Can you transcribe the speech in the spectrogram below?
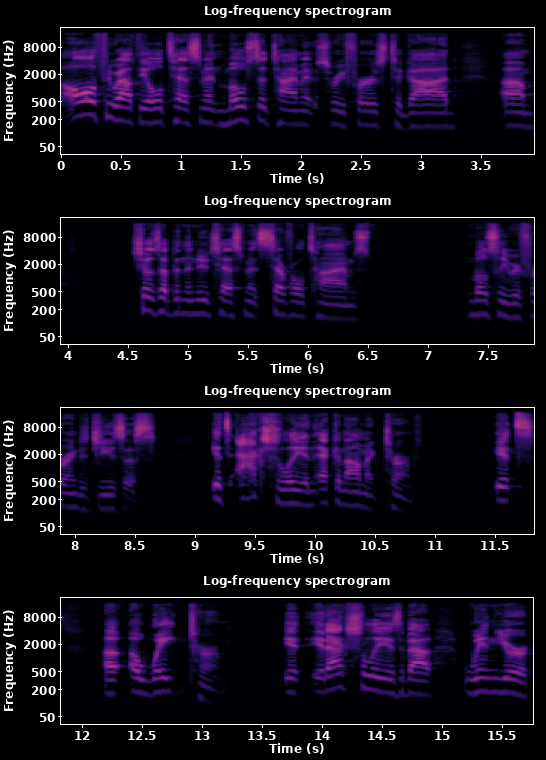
all throughout the Old Testament, most of the time it refers to God. Um, shows up in the New Testament several times, mostly referring to Jesus. It's actually an economic term, it's a, a weight term. It, it actually is about when you're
